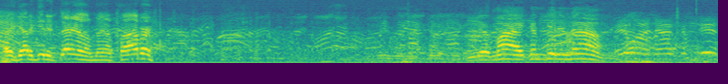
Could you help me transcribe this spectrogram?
Hey, gotta get it down now, Fiber. Yeah, Mike, come get him now. Hey, one now, come get.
